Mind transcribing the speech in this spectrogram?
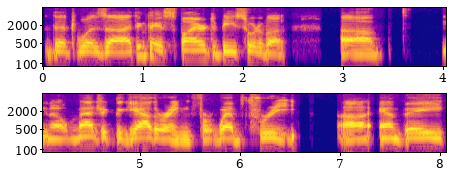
that was, uh, I think they aspired to be sort of a, uh, you know, Magic the Gathering for Web3. Uh, and they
